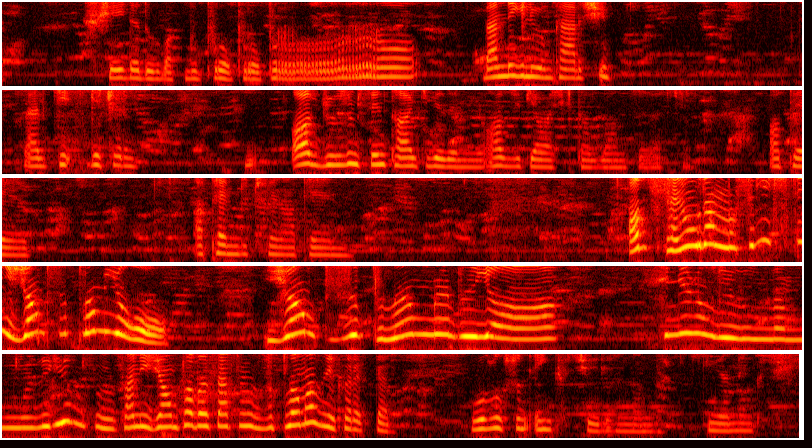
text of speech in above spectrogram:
Şu şeyde dur bak bu pro pro pro. Ben de geliyorum kardeşim. Belki geçerim. Abi gözüm seni takip edemiyor. Azıcık yavaş git Allah'ını seversen. Apem. Apem lütfen Apem. Abi sen oradan nasıl geçtin? Jump zıplamıyor. Jump zıplamadı ya. Sinir oluyorum ben buna biliyor musunuz? Hani jump'a basarsanız zıplamaz ya karakter. Roblox'un en kötü şeylerindendir. Dünyanın en kötü.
